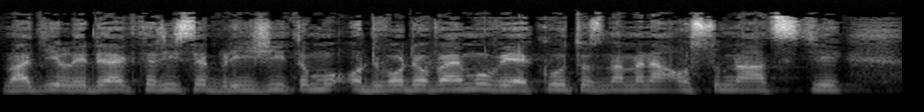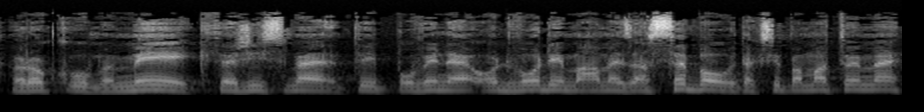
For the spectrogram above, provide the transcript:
mladí lidé, kteří se blíží tomu odvodovému věku, to znamená 18 rokům. My, kteří jsme ty povinné odvody máme za sebou, tak si pamatujeme,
